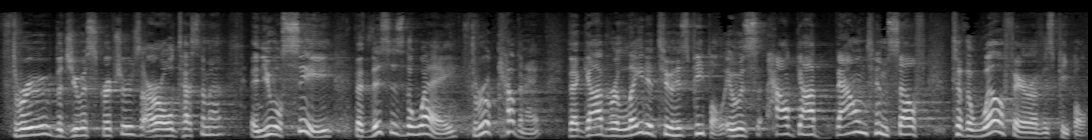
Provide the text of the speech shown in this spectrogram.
through the Jewish scriptures, our Old Testament, and you will see that this is the way, through a covenant, that God related to his people. It was how God bound himself to the welfare of his people.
